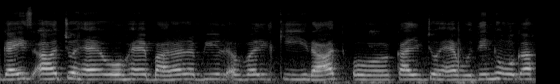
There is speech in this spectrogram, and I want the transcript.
गाइस आज जो है, वो है बारह रबी अव्वल की रात और कल जो है, वो दिन होगा।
